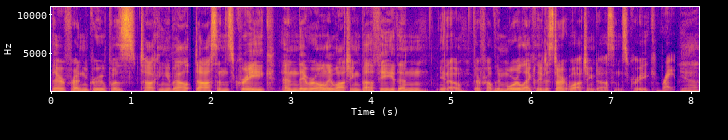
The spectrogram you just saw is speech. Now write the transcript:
their friend group was talking about Dawson's Creek and they were only watching Buffy, then, you know, they're probably more likely to start watching Dawson's Creek. Right. Yeah.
